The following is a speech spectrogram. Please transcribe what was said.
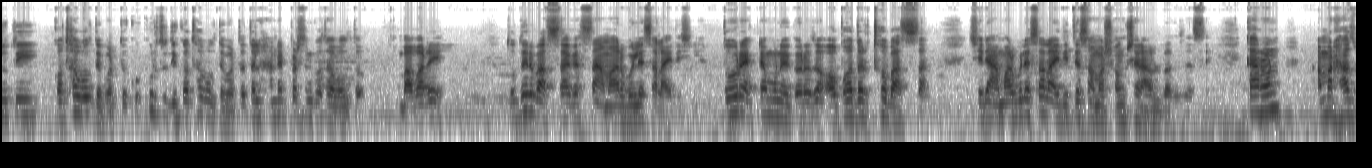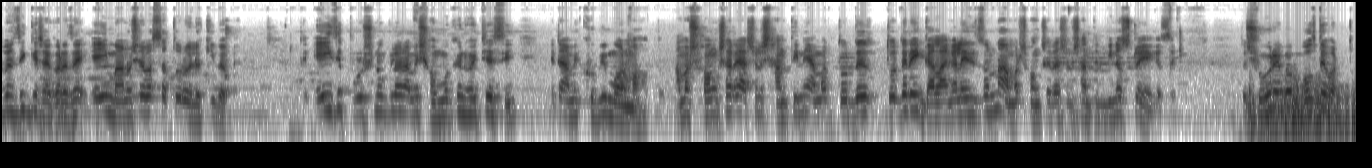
যদি কথা বলতে পারতো, কুকুর যদি কথা বলতে পারতো, তাহলে হান্ড্রেড পার্সেন্ট কথা বলতো বাবারে তোদের বাচ্চা কাচ্চা আমার বলে চালাই দিস তোর একটা মনে করো যে অপদার্থ বাচ্চা, সেটা আমার বলে চালাই দিতেছে, আমার সংসার আউল বাজতেছে কারণ আমার হাজব্যান্ড জিজ্ঞাসা করে যে, এই মানুষের বাচ্চা তোর হইল কীভাবে? তো এই যে প্রশ্নগুলোর আমি সম্মুখীন হইতেছি, এটা আমি খুবই মর্মাহত। আমার সংসারে আসলে শান্তি নেই, আমার তোদের তোদের এই গালাগালির জন্য আমার সংসারে আসলে শান্তি বিনষ্ট হয়ে গেছে। তো শুয়োর এবার বলতে পারতো,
